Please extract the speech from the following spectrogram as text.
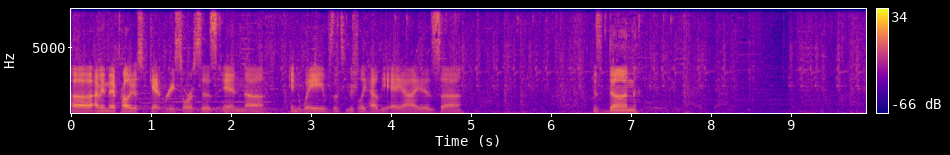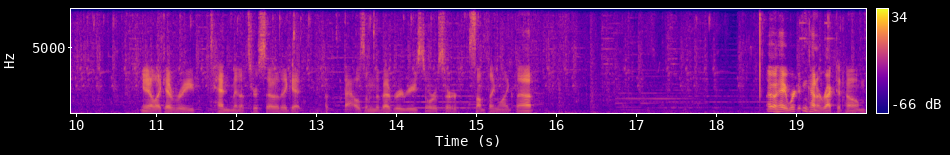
Uh, I mean, they probably just get resources in uh, in waves. That's usually how the AI is uh, is done. You know, like every 10 minutes or so, they get a thousand of every resource or something like that. Oh, hey, we're getting kind of wrecked at home.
